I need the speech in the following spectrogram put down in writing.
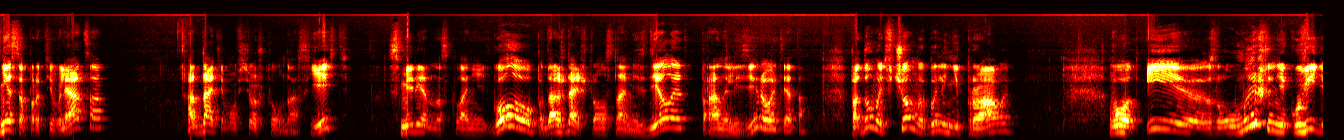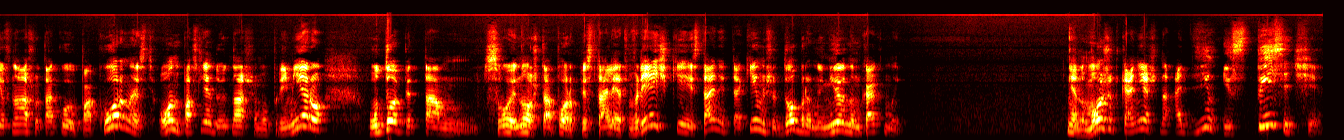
не сопротивляться, отдать ему все, что у нас есть, смиренно склонить голову, подождать, что он с нами сделает, проанализировать это, подумать, в чем мы были неправы. Вот. И злоумышленник, увидев нашу такую покорность, он последует нашему примеру, утопит там свой нож, топор, пистолет в речке и станет таким же добрым и мирным, как мы. Не, ну может, конечно, один из тысячи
